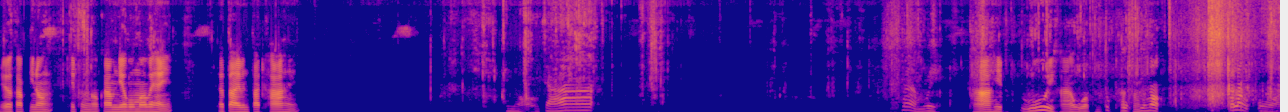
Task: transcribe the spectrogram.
เยอะครับพี่น้องเฮ็ดเพิ่งเขากำเนี้ยวผมมาไว้ให้ ถ้าตายเป็นตัดขาให้พี่น้องจ้าห้ามเว้ยขาเฮ็ดอุ้ยขาอวบตุกคัตุกกเนาะอยู่เนาะกำลังออก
